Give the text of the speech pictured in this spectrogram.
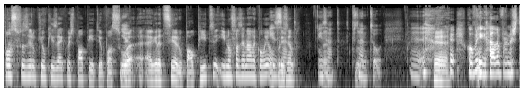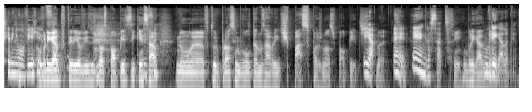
posso fazer o que eu quiser com este palpite. Eu posso Yeah. a- a- agradecer o palpite e não fazer nada com ele, por Exato. exemplo. Exato. Portanto, É. obrigada por nos terem ouvido. Obrigado por terem ouvido os nossos palpites e quem sabe num uh, futuro próximo voltamos a abrir espaço para os nossos palpites. Yeah. é? É, é engraçado. Sim, obrigado. Obrigada, Pedro.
